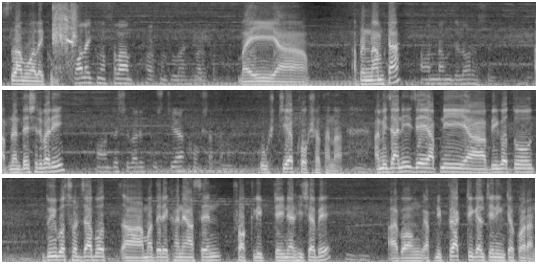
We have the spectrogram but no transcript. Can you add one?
আসসালামু আলাইকুম। ওয়ালাইকুম আসসালাম রহমতুল্লাহ ভাই আপনার নামটা? আমার নাম দেলোয়ার হোসেন। আপনার দেশের বাড়ি? আমার দেশের বাড়ি কুষ্টিয়া খোকসা থানা। কুষ্টিয়া খোকসা থানা। আমি জানি যে আপনি বিগত দুই বছর যাবৎ আমাদের এখানে আছেন ফ্রকলিপ ট্রেনার হিসাবে এবং আপনি প্র্যাকটিক্যাল ট্রেনিংটা করান।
